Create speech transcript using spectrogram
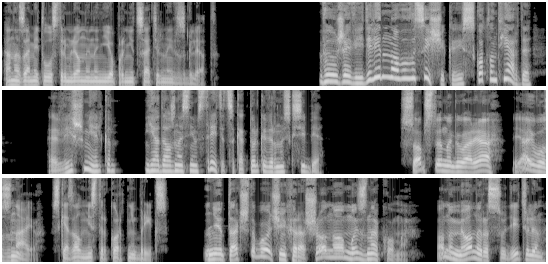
Она заметила устремленный на нее проницательный взгляд. «Вы уже видели нового сыщика из Скотланд-Ярда?» «Лишь мельком. Я должна с ним встретиться, как только вернусь к себе». «Собственно говоря, я его знаю», — сказал мистер Кортни Брикс. «Не так, чтобы очень хорошо, но мы знакомы. Он умен и рассудителен,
